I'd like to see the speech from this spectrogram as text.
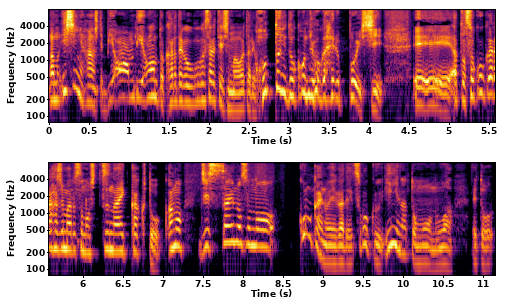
あの、意思に反してビヨーンビヨーンと体が動かされてしまうあたり、本当にど根性ガエルっぽいし、えー、あとそこから始まるその室内格闘、あの、実際のその、今回の映画ですごくいいなと思うのは、えっと、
